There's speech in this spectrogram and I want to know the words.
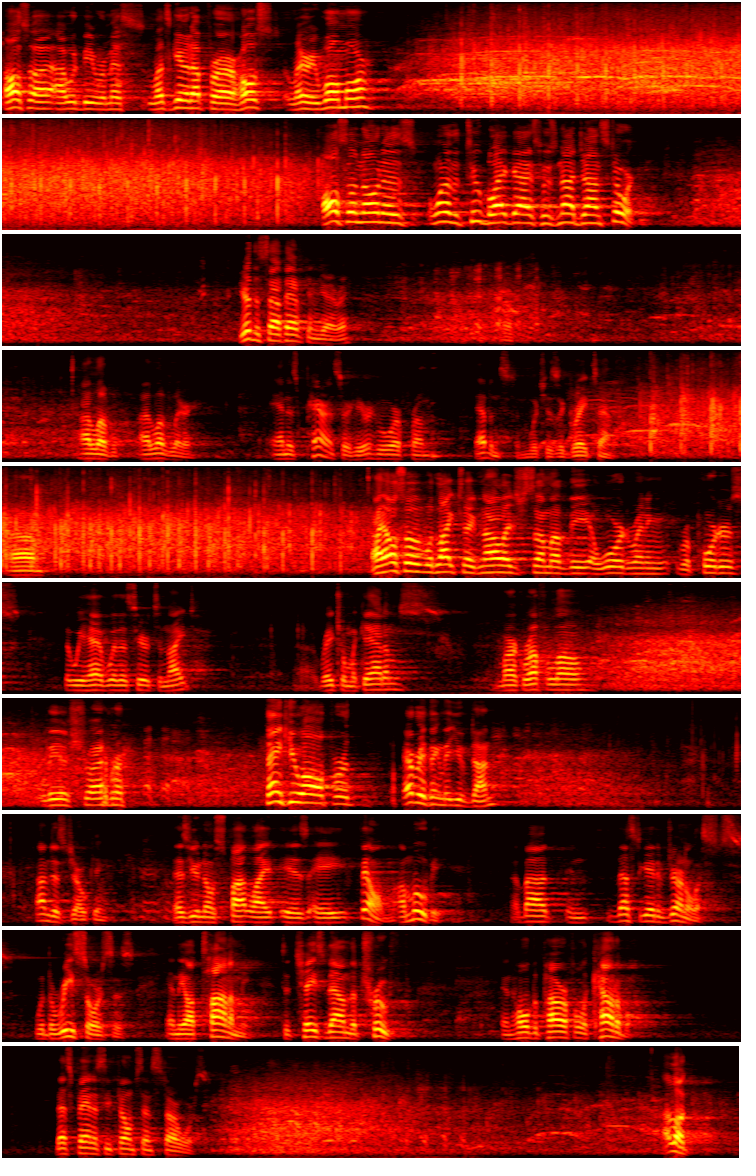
Also, I would be remiss, let's give it up for our host, Larry Wilmore. Also known as one of the two black guys who's not Jon Stewart. You're the South African guy, right? I love, I love Larry. And his parents are here who are from Evanston, which is a great town. Um, I also would like to acknowledge some of the award-winning reporters that we have with us here tonight. Uh, Rachel McAdams, Mark Ruffalo, Liev Schreiber. Thank you all for everything that you've done. I'm just joking. As you know, Spotlight is a film, a movie, about investigative journalists with the resources and the autonomy to chase down the truth and hold the powerful accountable. Best fantasy film since Star Wars. uh, look,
